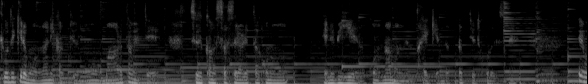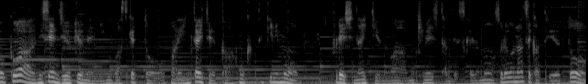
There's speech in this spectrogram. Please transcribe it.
狂できるもの何かっていうのを、まあ、改めて痛感させられたこの NBA のこの生での体験だったっていうところですね。で僕は2019年にもバスケットを、まあ、引退というか本格的にもうプレイしないっていうのはもう決めてたんですけれどもそれはなぜかというと、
